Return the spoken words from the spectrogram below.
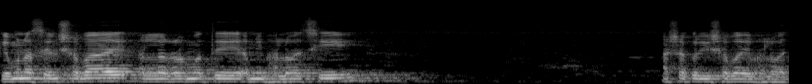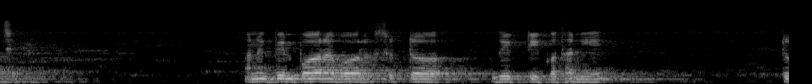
কেমন আছেন সবাই? আল্লাহর রহমতে আমি ভালো আছি। আশা করি সবাই ভালো আছেন। অনেক দিন পর আবার ছোট্ট দু একটি কথা নিয়ে, একটু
